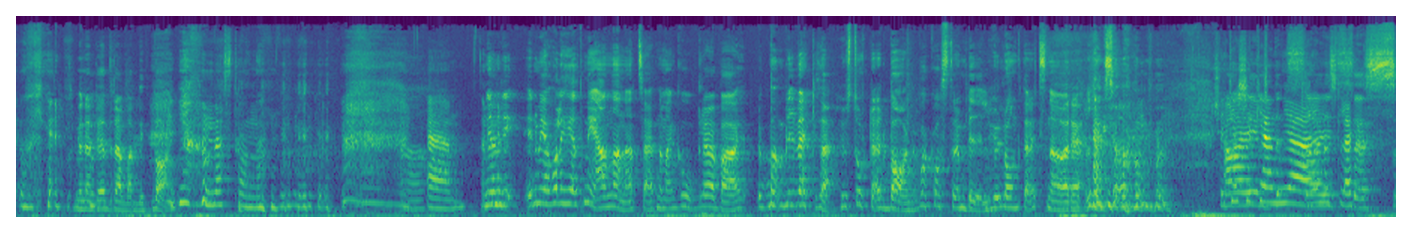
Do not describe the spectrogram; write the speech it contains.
flera gånger. Men det drabbar ditt barn. Ja, mest honom. Ja. Ehm, Nej, men det, men jag håller helt med Annan att, så här, att när man googlar och bara, man blir verkligen så här, hur stort är ett barn? Vad kostar en bil? Hur långt är ett snöre? Liksom. vi kanske kan göra någon slags,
